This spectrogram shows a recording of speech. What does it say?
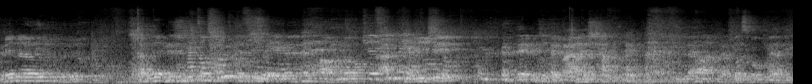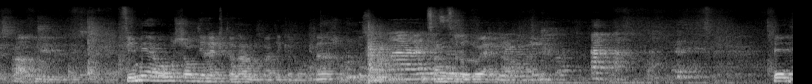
قبيله خدام في المية ماهوش اون ديريكت نعملوا بعديك المونتاج نسنسروا رواحنا تاني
